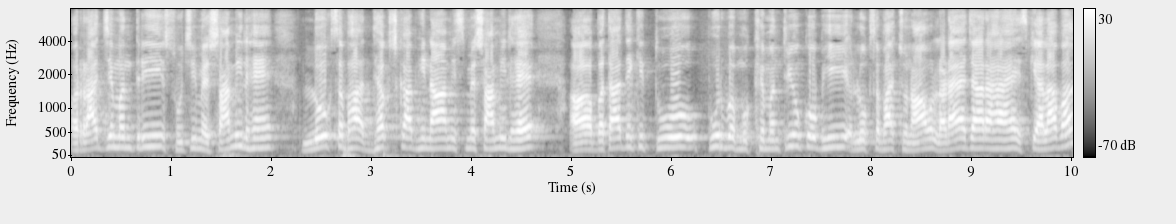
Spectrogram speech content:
और राज्य मंत्री सूची में शामिल हैं। लोकसभा अध्यक्ष का भी नाम इसमें शामिल है। आ, बता दें कि तो पूर्व मुख्यमंत्रियों को भी लोकसभा चुनाव लड़ाया जा रहा है। इसके अलावा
